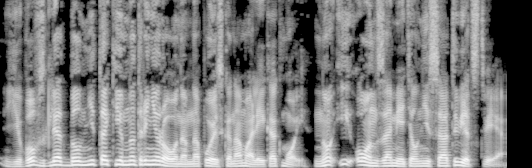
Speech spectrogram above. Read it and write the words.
Его взгляд был не таким натренированным на поиск аномалий, как мой, но и он заметил несоответствие.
